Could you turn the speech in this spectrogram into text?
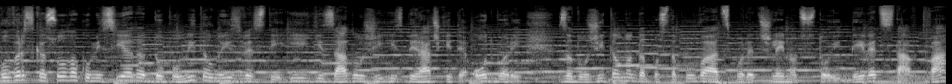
Во врска со ова комисијата дополнително извести и ги задолжи избирачките одбори задолжително да постапуваат според членот 109 став 2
